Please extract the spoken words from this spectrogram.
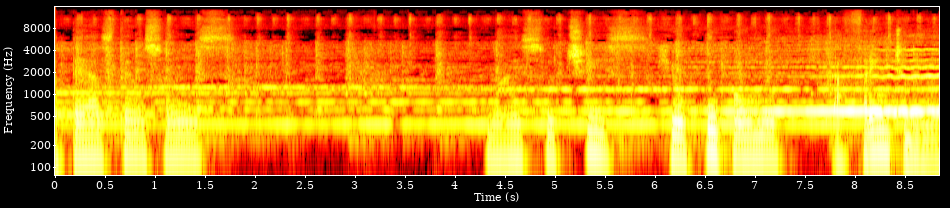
Até as tensões mais sutis que ocupam meu, a frente do meu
